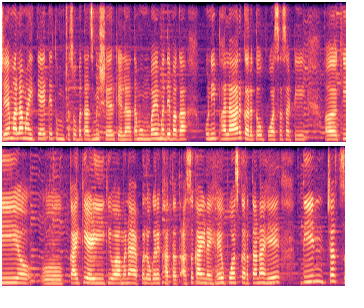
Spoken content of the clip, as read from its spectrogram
जे मला माहिती आहे ते तुमच्यासोबत आज मी शेअर केलं. आता मुंबईमध्ये बघा कुणी फलार करतं उपवासासाठी की काय केळी किंवा म्हणा ॲपल वगैरे खातात असं काही नाही. हे उपवास करताना हे तीनच्याच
